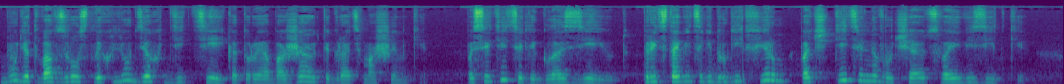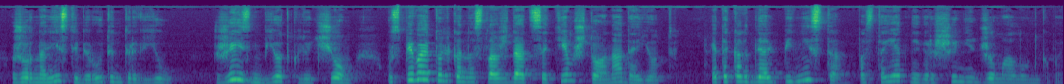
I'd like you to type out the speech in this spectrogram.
будет во взрослых людях детей, которые обожают играть в машинки. Посетители глазеют. Представители других фирм почтительно вручают свои визитки. Журналисты берут интервью. Жизнь бьет ключом, успевая только наслаждаться тем, что она дает. Это как для альпиниста постоять на вершине Джомалунгмы.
